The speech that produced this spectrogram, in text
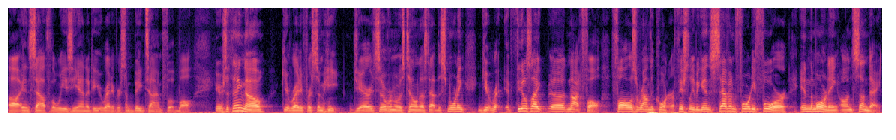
uh, in South Louisiana to get ready for some big time football. Here's the thing, though get ready for some heat. Jared Silverman was telling us that this morning. Get re- it feels like uh, not fall. Fall is around the corner. Officially begins 7:44 in the morning on Sunday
